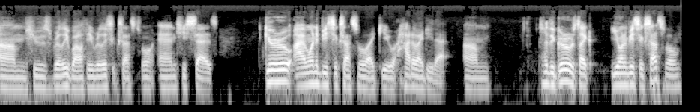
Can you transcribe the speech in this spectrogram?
um, who's really wealthy, really successful. And he says, Guru, I want to be successful like you. How do I do that? Um, so the guru is like, You want to be successful?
